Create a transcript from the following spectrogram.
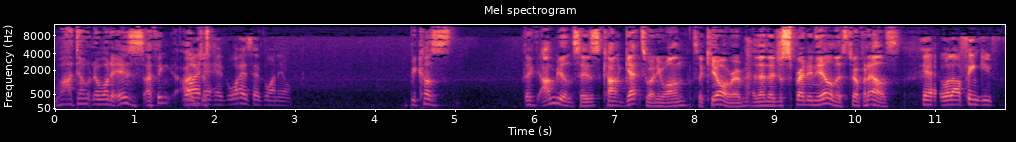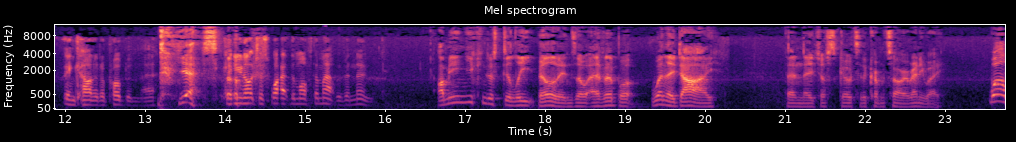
Well, I don't know what it is. I think Why, I just why is everyone ill? because the ambulances can't get to anyone to cure them, and then they're just spreading the illness to everyone else. Yeah. Well, I think you've encountered a problem there. yes. Can you not just wipe them off the map with a nuke? I mean, you can just delete buildings or whatever, but when they die, then they just go to the crematorium anyway. Well,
